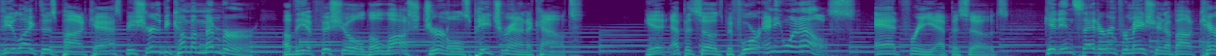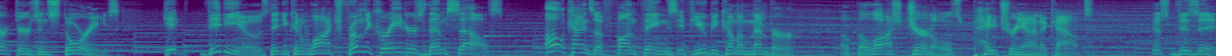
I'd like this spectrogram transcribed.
If you like this podcast, be sure to become a member of the official The Lost Journals Patreon account. Get episodes before anyone else, ad free episodes. Get insider information about characters and stories. Get videos that you can watch from the creators themselves. All kinds of fun things if you become a member of the Lost Journals Patreon account. Just visit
